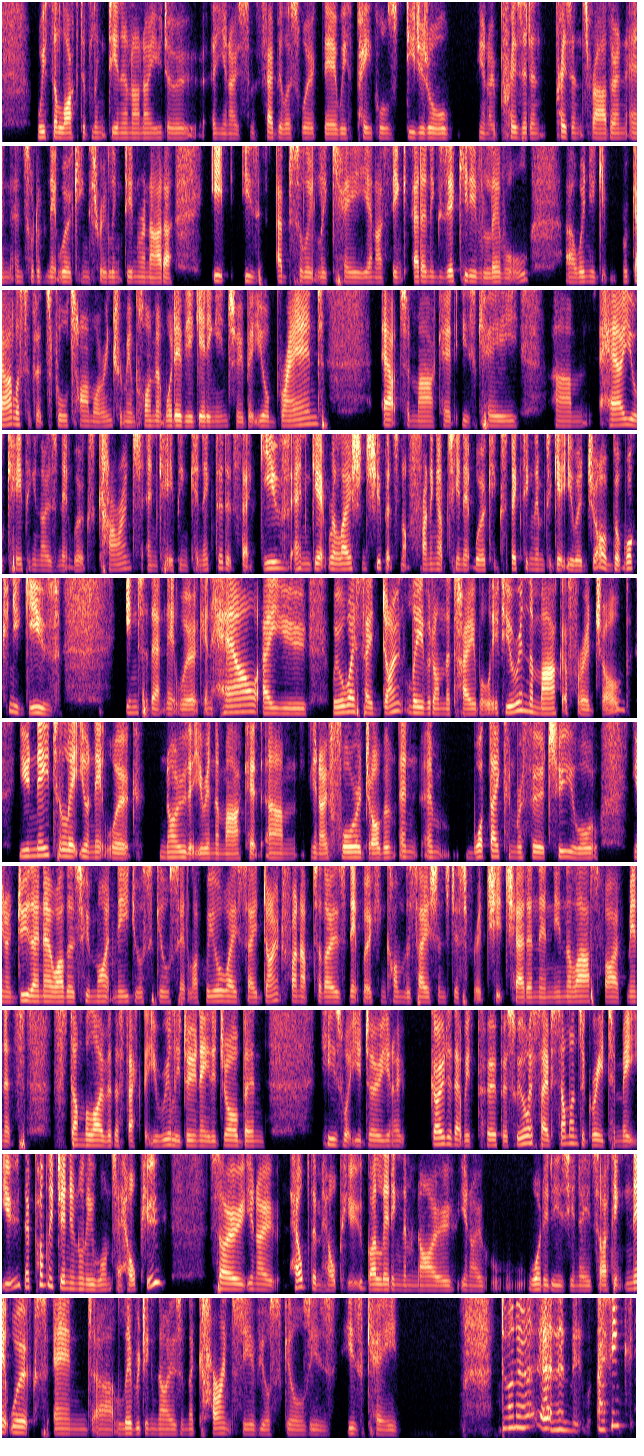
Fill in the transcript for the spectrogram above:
with the like of linkedin and i know you do uh, you know some fabulous work there with people's digital you know president presence rather and, and and sort of networking through linkedin renata it is absolutely key and i think at an executive level uh, when you get regardless if it's full-time or interim employment whatever you're getting into but your brand out to market is key um, how you're keeping those networks current and keeping connected. It's that give and get relationship. It's not fronting up to your network expecting them to get you a job, but what can you give into that network? And how are you we always say don't leave it on the table. If you're in the market for a job you need to let your network know that you're in the market um, you know for a job and, and and what they can refer to you or you know do they know others who might need your skill set? Like we always say don't front up to those networking conversations just for a chit chat and then in the last five minutes stumble over the fact that you really do need a job and here's what you do you know go to that with purpose. We always say if someone's agreed to meet you, they probably genuinely want to help you. So, you know, help them help you by letting them know, you know, what it is you need. So I think networks and uh, leveraging those and the currency of your skills is is key. Donna, and I think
